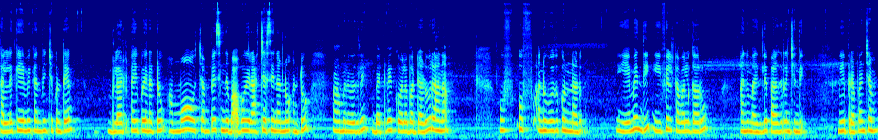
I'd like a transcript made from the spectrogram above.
కళ్ళకి ఏమీ కనిపించుకుంటే బ్లర్ అయిపోయినట్టు అమ్మో చంపేసింది బాబోయ్ రాచేసి నన్ను అంటూ ఆమెను వదిలి బెట్వే కూలబడ్డాడు రానా. ఉఫ్ ఉఫ్ అని ఊదుకున్నాడు. ఏమైంది? ఈఫిల్ టవల్ గారు అని మైథిలి పలకరించింది. మీ ప్రపంచం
